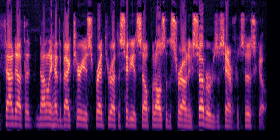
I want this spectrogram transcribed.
found out that not only had the bacteria spread throughout the city itself, but also the surrounding suburbs of San Francisco.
